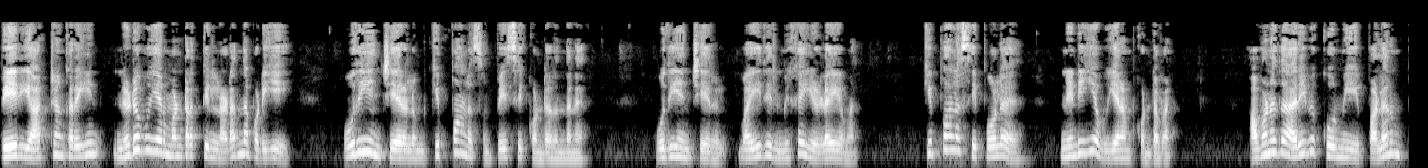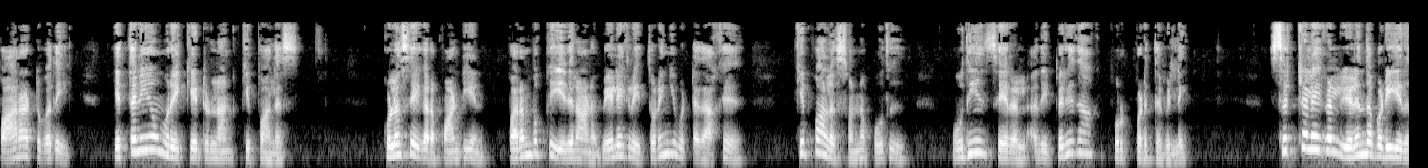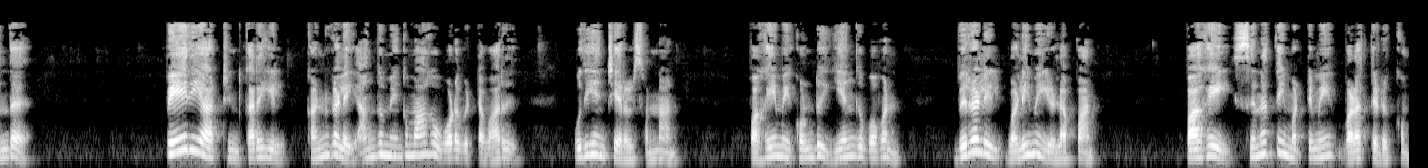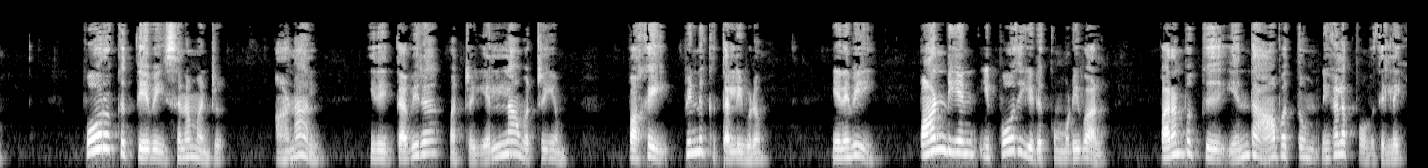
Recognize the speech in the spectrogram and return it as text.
பேரியாற்றங்கரையின் நெடுவுயர் மன்றத்தில் நடந்தபடியே உதயஞ்சேரலும் கிப்பாலசும் பேசிக் கொண்டிருந்தனர். உதயஞ்சேரல் வயதில் மிக இளையவன். கிப்பாலசைப் போல நெடிய உயரம் கொண்டவன். அவனது அறிவு கூர்மையை பலரும் பாராட்டுவதை எத்தனையோ முறை கேட்டுள்ளான் கிப்பாலஸ். குலசேகர பாண்டியன் பரம்புக்கு எதிரான வேலைகளை தொடங்கிவிட்டதாக கிப்பாலஸ் சொன்னபோது உதயன் சேரல் அதை பெரிதாக பொருட்படுத்தவில்லை. சிற்றலைகள் எழுந்தபடி இருந்த பேரியாற்றின் கரையில் கண்களை அங்குமிங்குமாக ஓடவிட்டவாறு உதயஞ்சேரல் சொன்னான் பகைமை கொண்டு இயங்குபவன் விரலில் வலிமை இழப்பான். பகை சினத்தை மட்டுமே வளர்த்தெடுக்கும். போருக்குத் தேவை சினமன்று ஆனால் இதைத் தவிர மற்ற எல்லாவற்றையும் பகை பின்னுக்கு தள்ளிவிடும். எனவே பாண்டியன் இப்போது எடுக்கும் முடிவால் பரம்புக்கு எந்த ஆபத்தும் நிகழப்போவதில்லை.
